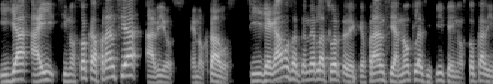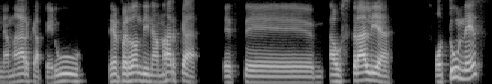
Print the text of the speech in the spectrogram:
Y ya ahí, si nos toca Francia, adiós, en octavos. Si llegamos a tener la suerte de que Francia no clasifique y nos toca Dinamarca, Perú, eh, perdón, Dinamarca, este, Australia o Túnez,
